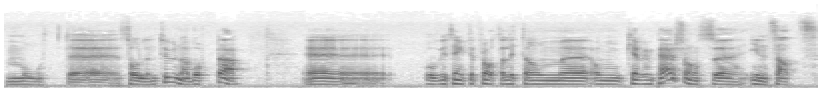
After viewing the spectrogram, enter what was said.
mot eh, Sollentuna borta. Eh, och vi tänkte prata lite om, eh, om Kevin Perssons eh, insats.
